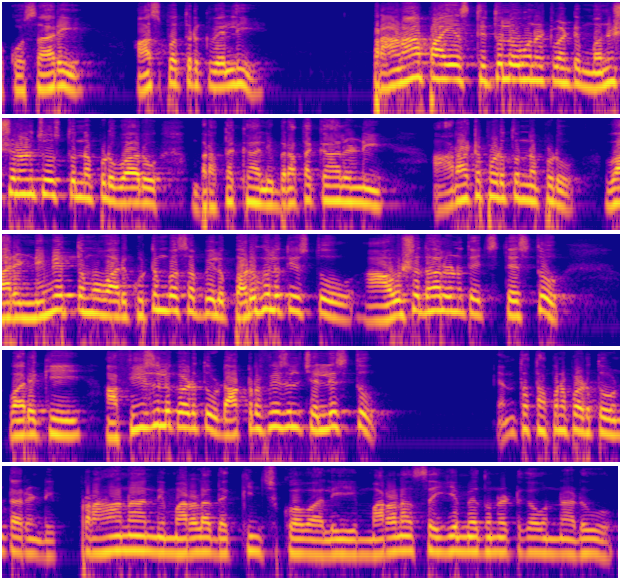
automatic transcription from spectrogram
ఒక్కోసారి ఆసుపత్రికి వెళ్ళి ప్రాణాపాయ స్థితిలో ఉన్నటువంటి మనుషులను చూస్తున్నప్పుడు వారు బ్రతకాలి బ్రతకాలని ఆరాటపడుతున్నప్పుడు వారి నిమిత్తము వారి కుటుంబ సభ్యులు పరుగులు తీస్తూ ఆ ఔషధాలను తెచ్చి తెస్తూ వారికి ఆ ఫీజులు కడుతూ డాక్టర్ ఫీజులు చెల్లిస్తూ ఎంత తపన పడుతూ ఉంటారండి. ప్రాణాన్ని మరల దక్కించుకోవాలి. మరణ శయ్య మీద ఉన్నట్టుగా ఉన్నాడు.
